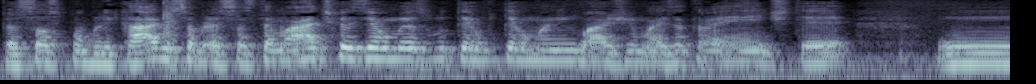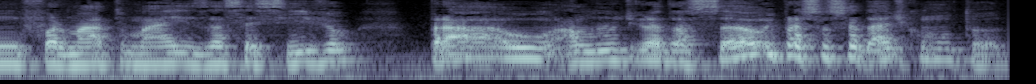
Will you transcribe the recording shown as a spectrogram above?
pessoas publicarem sobre essas temáticas e ao mesmo tempo ter uma linguagem mais atraente, ter um formato mais acessível para o aluno de graduação e para a sociedade como um todo.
